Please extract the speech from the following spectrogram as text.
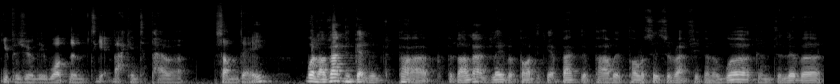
You presumably want them to get back into power someday. Well, I'd like to get them to power, but I'd like Labour Party to get back to power with policies that are actually going to work and deliver.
